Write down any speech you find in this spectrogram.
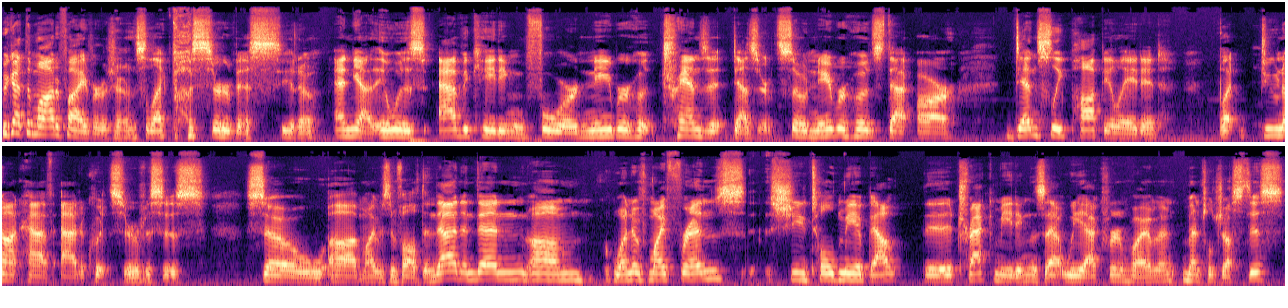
we got the modified version, select bus service, you know. And yeah, it was advocating for neighborhood transit deserts. So neighborhoods that are densely populated but do not have adequate services. So um, I was involved in that. And then um, one of my friends, she told me about the TRAC meetings at We Act for Environmental Justice.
